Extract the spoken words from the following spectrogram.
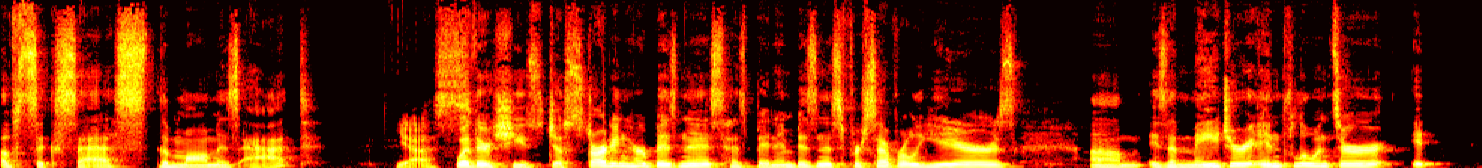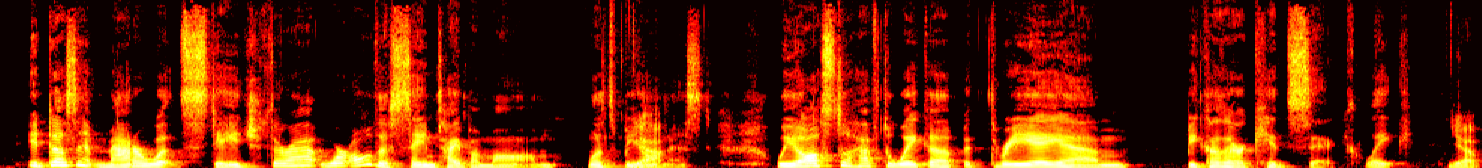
of success the mom is at. Yes. Whether she's just starting her business has been in business for several years um, is a major influencer. It it doesn't matter what stage they're at. We're all the same type of mom. Let's be yeah. honest. We all still have to wake up at 3 a.m. because our kid's sick. Like Yep.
